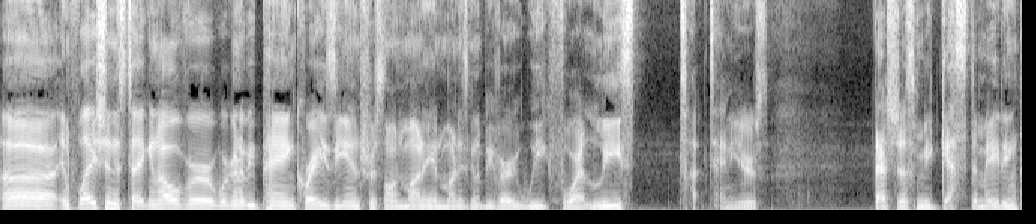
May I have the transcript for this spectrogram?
Uh, inflation is taking over. We're going to be paying crazy interest on money, and money's going to be very weak for at least t- 10 years. That's just me guesstimating.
